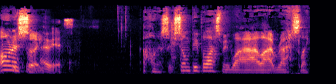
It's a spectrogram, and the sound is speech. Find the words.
Honestly. Honestly, some people ask me why I like wrestling.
